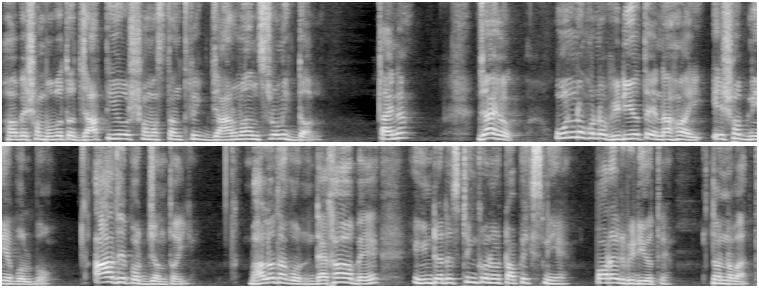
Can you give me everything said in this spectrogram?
হবে সম্ভবত জাতীয় সমাজতান্ত্রিক জার্মান শ্রমিক দল। তাই না? যাই হোক, অন্য কোনো ভিডিওতে না হয় এসব নিয়ে বলব। আজ এ পর্যন্তই। ভালো থাকুন। দেখা হবে ইন্টারেস্টিং কোনো টপিকস নিয়ে পরের ভিডিওতে। ধন্যবাদ।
